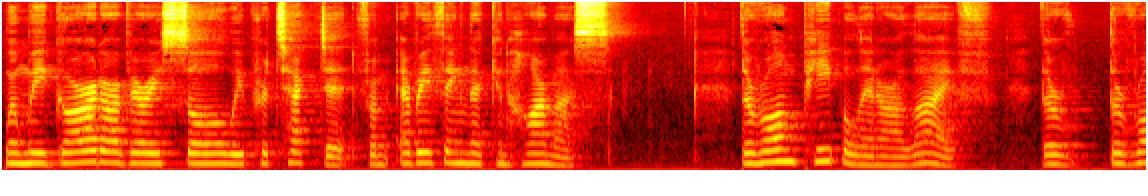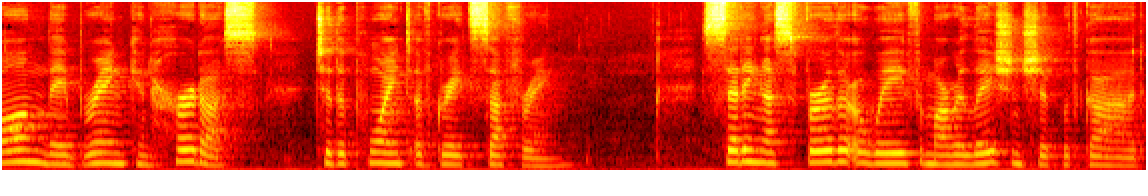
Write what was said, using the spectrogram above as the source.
When we guard our very soul, we protect it from everything that can harm us. The wrong people in our life, the, the wrong they bring can hurt us to the point of great suffering, setting us further away from our relationship with God.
